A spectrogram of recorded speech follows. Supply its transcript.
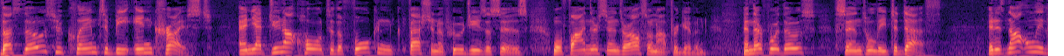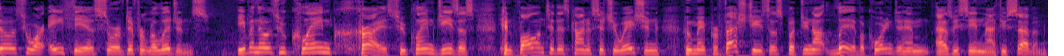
Thus, those who claim to be in Christ and yet do not hold to the full confession of who Jesus is, will find their sins are also not forgiven. And therefore, those sins will lead to death. It is not only those who are atheists or of different religions. Even those who claim Christ, who claim Jesus, can fall into this kind of situation who may profess Jesus but do not live according to him, as we see in Matthew 7.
